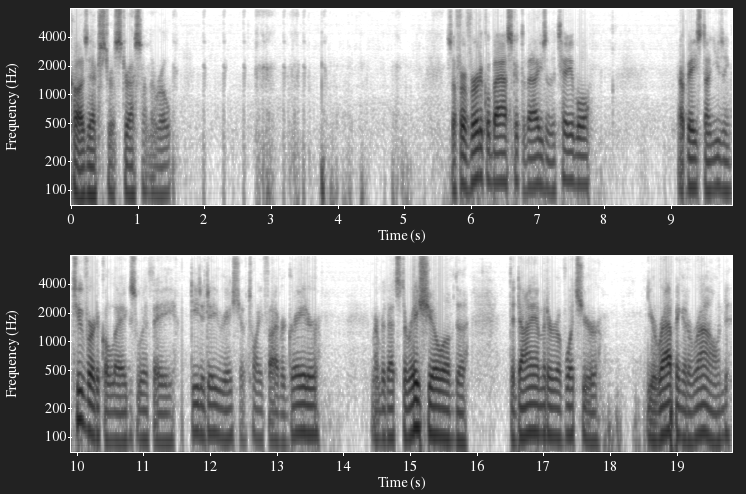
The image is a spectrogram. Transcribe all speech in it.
cause extra stress on the rope. So for a vertical basket, the values on the table are based on using two vertical legs with a D to D ratio of 25 or greater. Remember, that's the ratio of the the diameter of what you're you're wrapping it around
